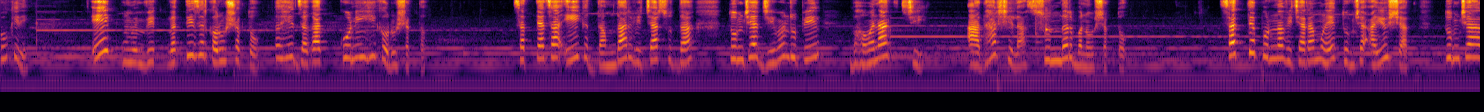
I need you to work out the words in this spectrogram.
हो की नाही? एक व्यक्ती जर करू शकतो तर हे जगात कोणीही करू शकतं. सत्याचा एक दमदार विचार सुद्धा तुमच्या जीवनरूपी भवनाची आधारशिला सुंदर बनवू शकतो. सत्यपूर्ण विचारामुळे तुमच्या आयुष्यात तुमच्या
